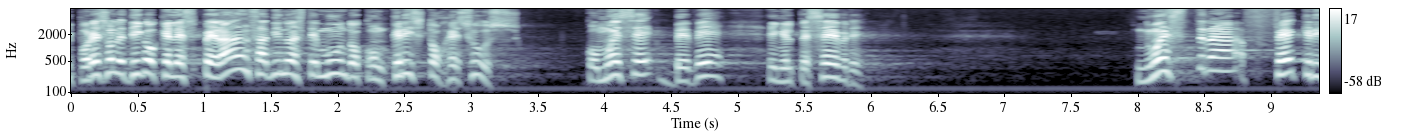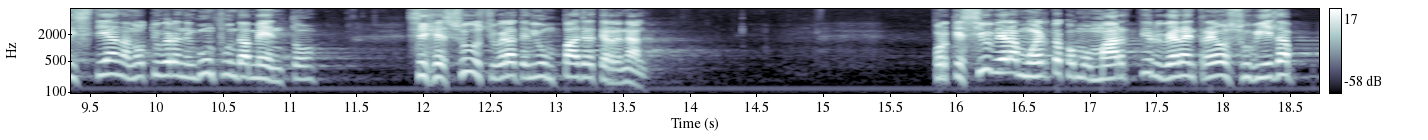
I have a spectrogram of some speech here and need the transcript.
Y por eso les digo que la esperanza vino a este mundo con Cristo Jesús, como ese bebé en el pesebre. Nuestra fe cristiana no tuviera ningún fundamento si Jesús hubiera tenido un padre terrenal. Porque si hubiera muerto como mártir, hubiera entregado su vida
